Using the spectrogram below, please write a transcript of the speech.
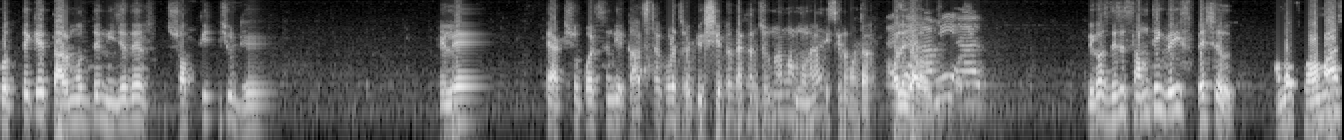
প্রত্যেকে তার মধ্যে নিজেদের সবকিছু ঢেলে একশো পার্সেন্ট দিয়ে কাজটা করেছে সেটা দেখার জন্য আমার মনে হয় এই সিনেমাটা হলে আচ্ছা যাওয়া because this is something very special আমরা ছ মাস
